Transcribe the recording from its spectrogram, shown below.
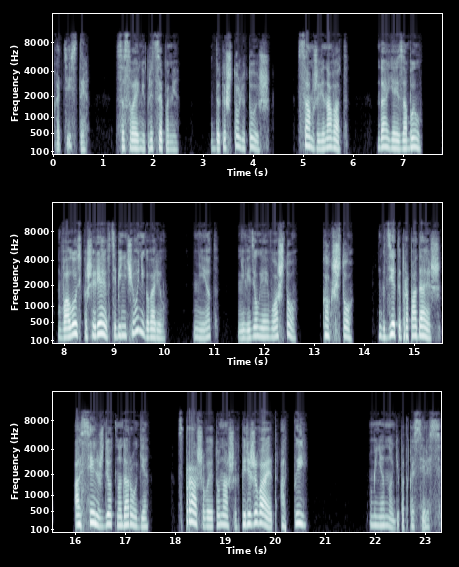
Катись ты со своими прицепами. Да ты что лютуешь? Сам же виноват. Да, я и забыл. Володька Ширяев тебе ничего не говорил? Нет, не видел я его. А что? Как что? Где ты пропадаешь? Осель ждет на дороге. Спрашивает у наших, переживает, а ты... У меня ноги подкосились.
